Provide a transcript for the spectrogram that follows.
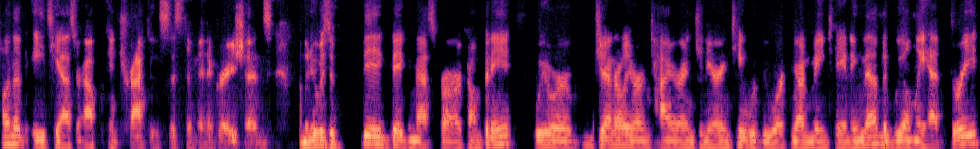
ton of ATS or applicant tracking system integrations. I mean, it was a big, big mess for our company. We were generally our entire engineering team would be working on maintaining them, and we only had three.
